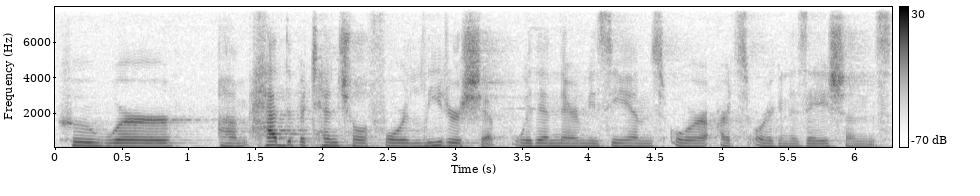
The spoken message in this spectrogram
who were, um, had the potential for leadership within their museums or arts organizations.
